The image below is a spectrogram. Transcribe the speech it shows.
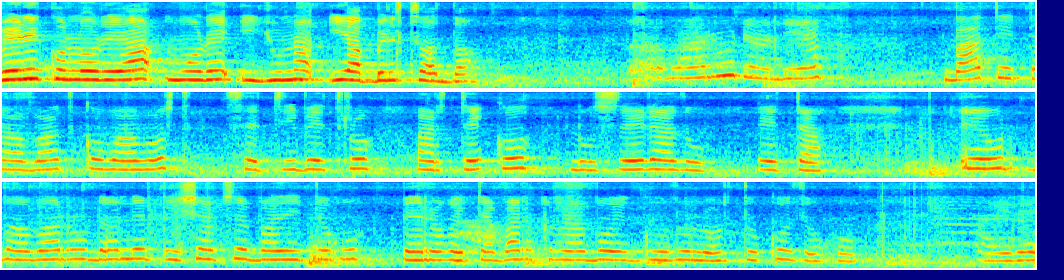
Bere kolorea more iluna ia beltza da. Babarrunaneak bat eta bat koma bost zentimetro arteko luzera du. Eta eun babarrunale pixatzen baditugu berrogeita mar gramo inguru lortuko dugu. Aire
